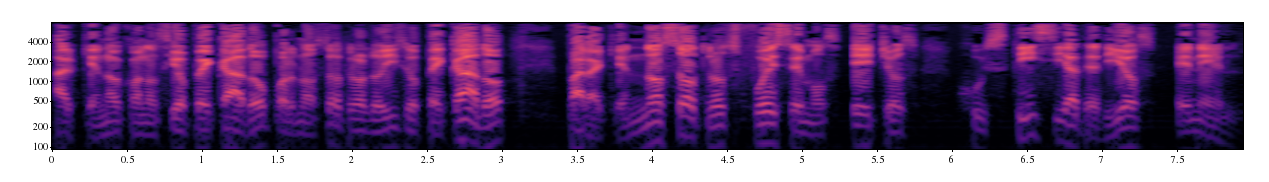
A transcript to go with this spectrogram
al que no conoció pecado, por nosotros lo hizo pecado, para que nosotros fuésemos hechos justicia de Dios en él.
